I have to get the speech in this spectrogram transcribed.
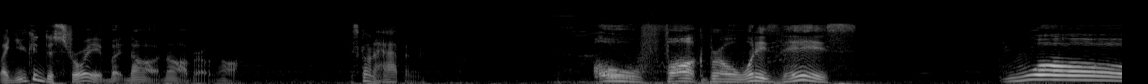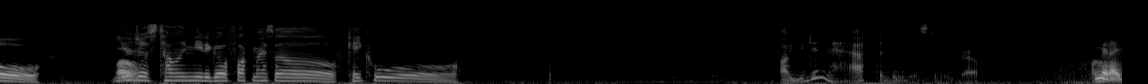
Like you can destroy it, but no, no, bro, no. It's gonna happen. Oh fuck, bro! What is this? Whoa! You're just telling me to go fuck myself. Okay, cool. Oh, you didn't have to do this to me, bro. I mean, I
